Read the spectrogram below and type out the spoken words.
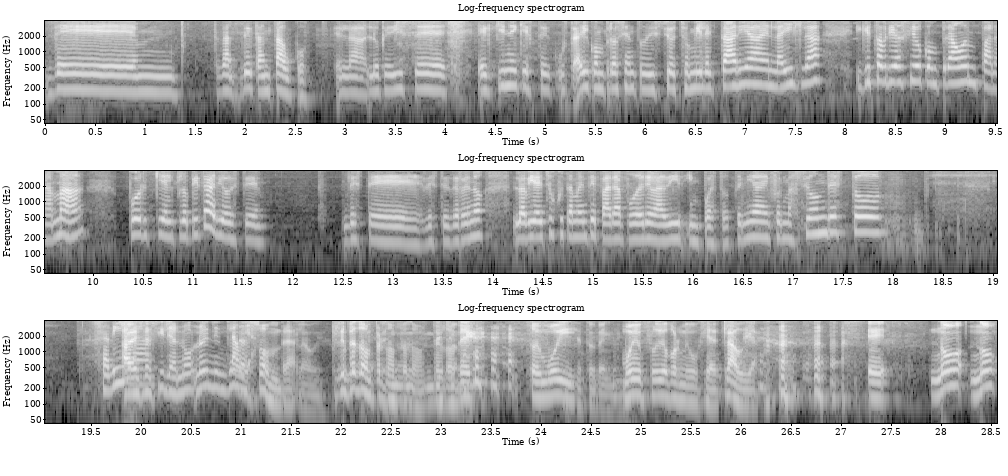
de, mm, de Tantauco. En la, lo que dice el Kine, que usted, usted ahí compró 118 mil hectáreas en la isla y que esto habría sido comprado en Panamá porque el propietario de este, de este, de este terreno lo había hecho justamente para poder evadir impuestos. ¿Tenía información de esto? ¿Sabía? A ver, Cecilia, no, no hay ninguna sombra. Perdón, perdón, perdón, perdón. Estoy muy, muy influido por mi mujer, Claudia. Eh, no, no,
